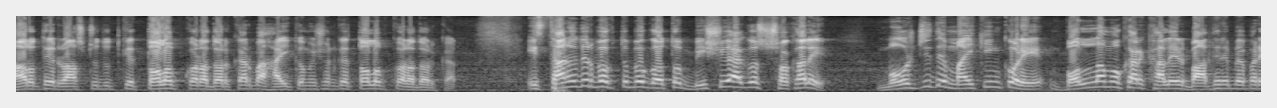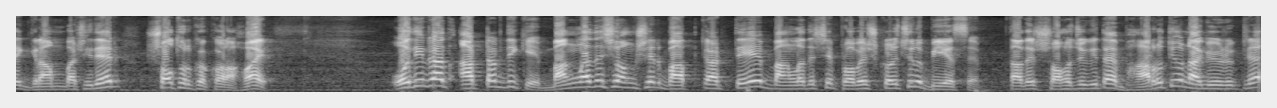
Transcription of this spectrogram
ভারতের রাষ্ট্রদূতকে তলব করা দরকার বা হাই কমিশনকে তলব করা দরকার। স্থানীয়দের বক্তব্য, গত বিশে আগস্ট সকালে মসজিদে মাইকিং করে বল্লামোখার খালের বাঁধের ব্যাপারে গ্রামবাসীদের সতর্ক করা হয়। ওদিন রাত আটটার দিকে বাংলাদেশে অংশের বাদ কাটতে বাংলাদেশে প্রবেশ করেছিল বিএসএফ। তাদের সহযোগিতায় ভারতীয় নাগরিকরা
